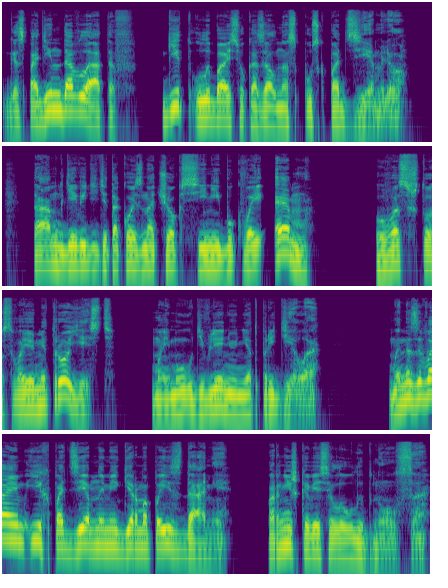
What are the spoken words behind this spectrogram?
«Господин Довлатов», — гид, улыбаясь, указал на спуск под землю. «Там, где видите такой значок с синей буквой «М», у вас что, свое метро есть?» Моему удивлению нет предела. «Мы называем их подземными гермопоездами». Парнишка весело улыбнулся.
